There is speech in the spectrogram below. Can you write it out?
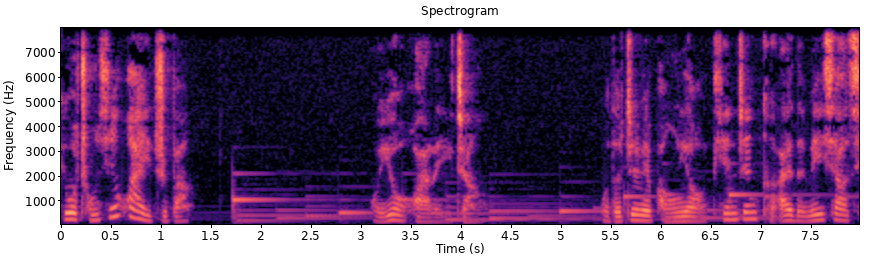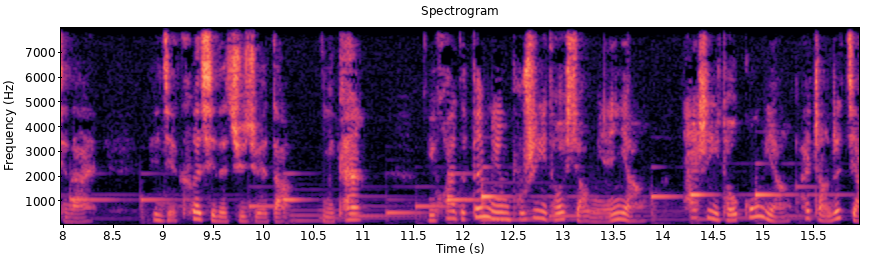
给我重新画一只吧。”我又画了一张。我的这位朋友天真可爱的微笑起来，并且客气地拒绝道：“你看，你画的分明不是一头小绵羊，它是一头公羊，还长着角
